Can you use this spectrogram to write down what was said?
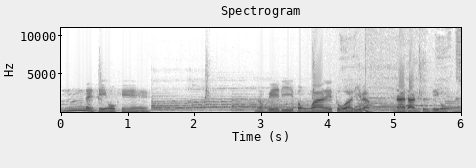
อืม ได้สิโอเคโอเคดีตรงว่าได้ตัวที่แบบ หน้าดันขึ้นสี่หกนะ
